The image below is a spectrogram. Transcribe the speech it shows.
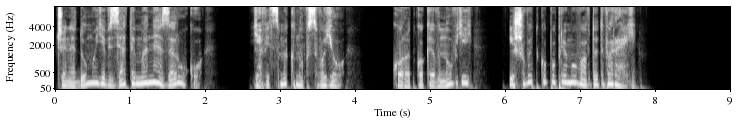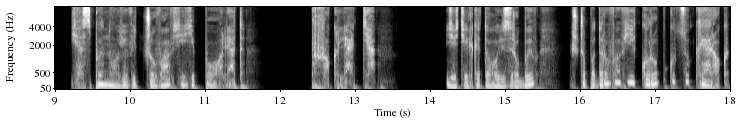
Чи не думає взяти мене за руку? Я відсмикнув свою, коротко кивнув їй і швидко попрямував до дверей. Я спиною відчував її погляд. Прокляття. Я тільки того й зробив, що подарував їй коробку цукерок.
